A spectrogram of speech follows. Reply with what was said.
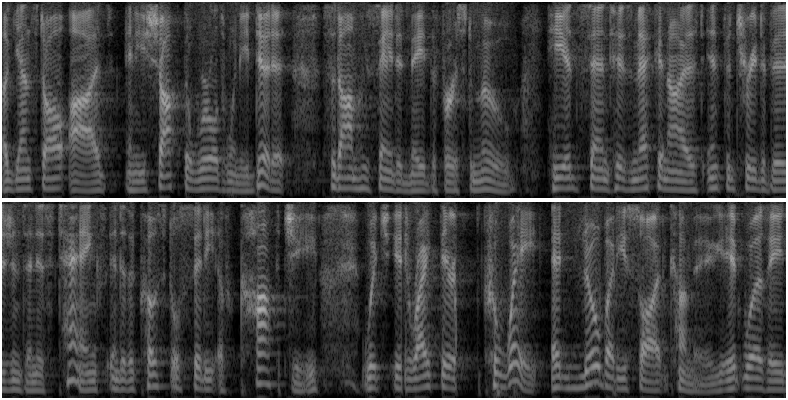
against all odds, and he shocked the world when he did it. Saddam Hussein had made the first move. He had sent his mechanized infantry divisions and his tanks into the coastal city of Khafji, which is right there, Kuwait, and nobody saw it coming. It was a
